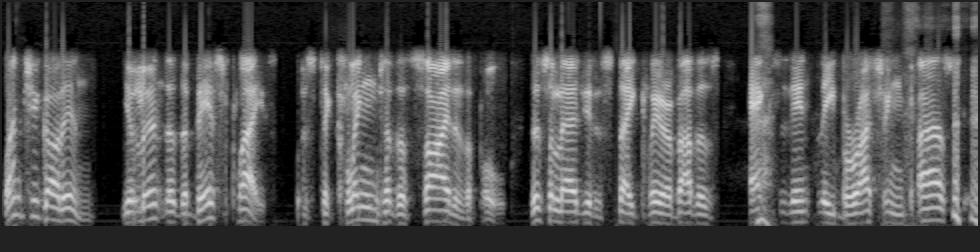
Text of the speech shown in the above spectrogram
Once you got in, you learnt that the best place was to cling to the side of the pool. This allowed you to stay clear of others accidentally brushing past you.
